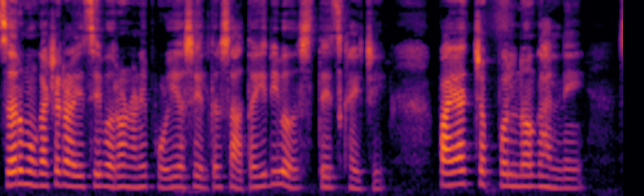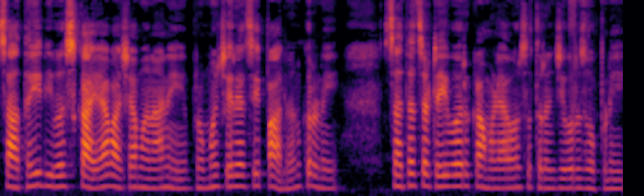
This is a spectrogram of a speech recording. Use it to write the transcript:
जर मुगाच्या डाळीचे वरण आणि पोळी असेल तर सातही दिवस तेच खायचे. पायात चप्पल न घालणे सातही दिवस काया वाचा मनाने ब्रह्मचर्याचे पालन करणे साध्या चटईवर कांबळ्यावर सतरंजीवर झोपणे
